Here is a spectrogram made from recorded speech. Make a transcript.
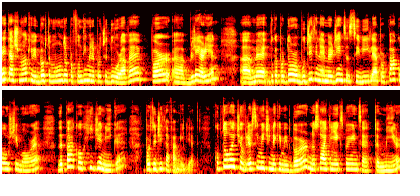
ne tashmë kemi bërë të mundur përfundimin e procedurave për blerjen me duke përdorur buxhetin e emergjencës civile për pako ushqimore dhe pako higjienike për të gjitha familjet. Kuptohet që vlerësimi që ne kemi bërë në sajë të një eksperience të mirë,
